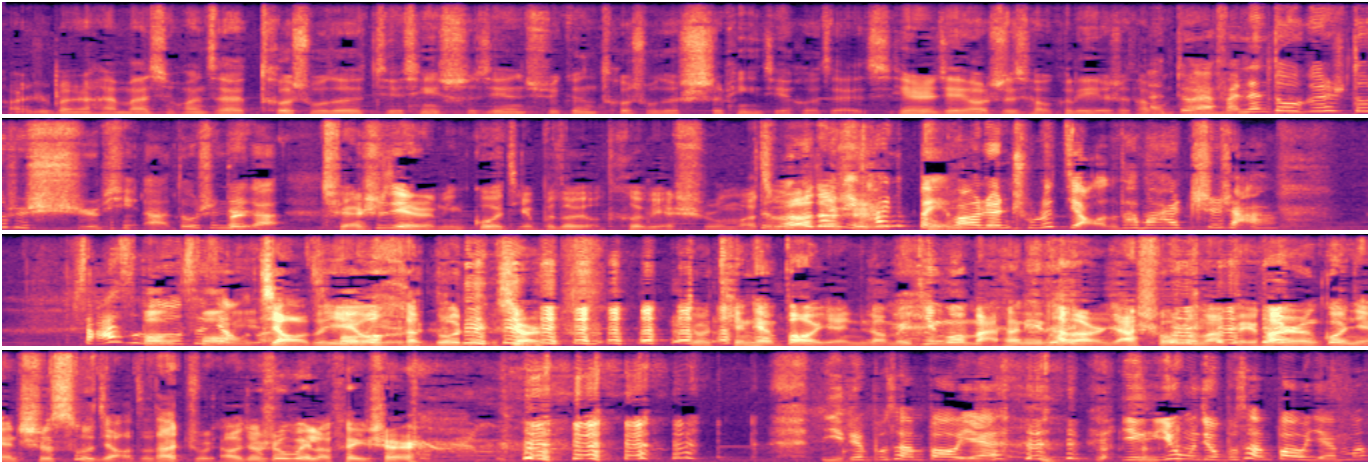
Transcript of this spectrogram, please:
啊，日本人还蛮喜欢在特殊的节庆时间去跟特殊的食品结合在一起。情人节要吃巧克力也是他哎，们。对啊，反正都跟都是食品啊，都是那个。全世界人民过节不都有特别食物吗？主要就是你看你北方人除了饺子，他们还吃啥？啥时候都吃饺子。饺子也有很多种馅儿，就天天爆盐，你知道没听过马三立他老人家说的吗？北方人过年吃素饺子，他主要就是为了费事儿。你这不算爆盐，引用就不算爆盐吗？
